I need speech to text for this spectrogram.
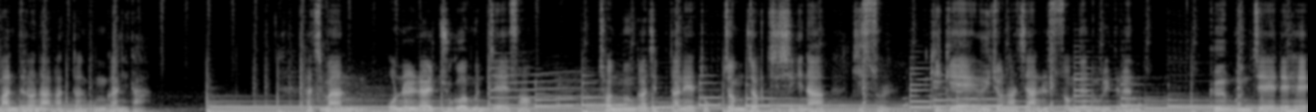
만들어 나갔던 공간이다. 하지만 오늘날 주거 문제에서 전문가 집단의 독점적 지식이나 기술, 기계에 의존하지 않을 수 없는 우리들은 그 문제에 대해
